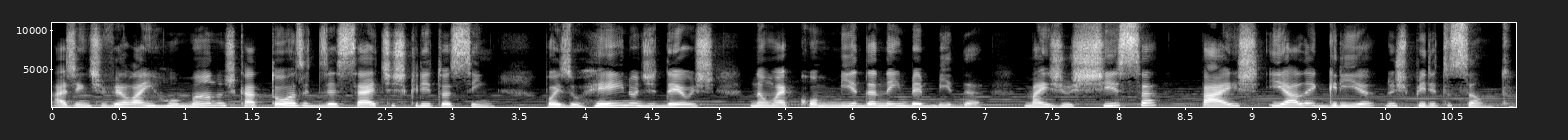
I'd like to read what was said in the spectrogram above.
A gente vê lá em Romanos 14, 17 escrito assim: Pois o reino de Deus não é comida nem bebida, mas justiça, paz e alegria no Espírito Santo.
